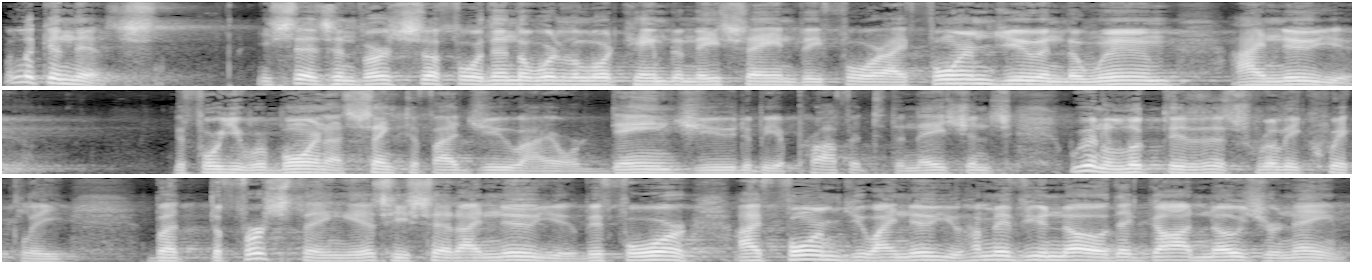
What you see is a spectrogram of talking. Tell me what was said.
But look in this. He says in verse 4 Then the word of the Lord came to me, saying, Before I formed you in the womb, I knew you. Before you were born, I sanctified you. I ordained you to be a prophet to the nations. We're going to look through this really quickly. But the first thing is, he said, I knew you. Before I formed you, I knew you. How many of you know that God knows your name?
